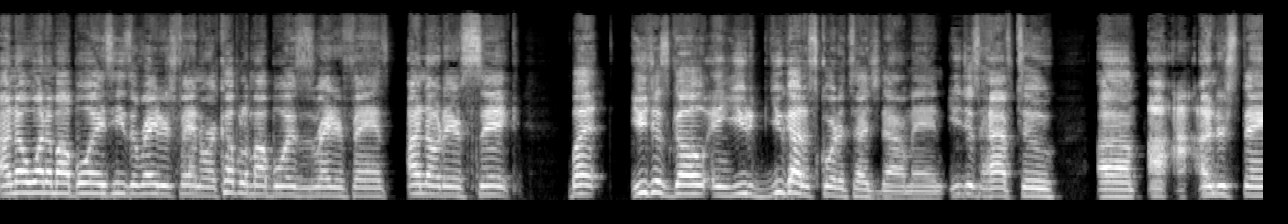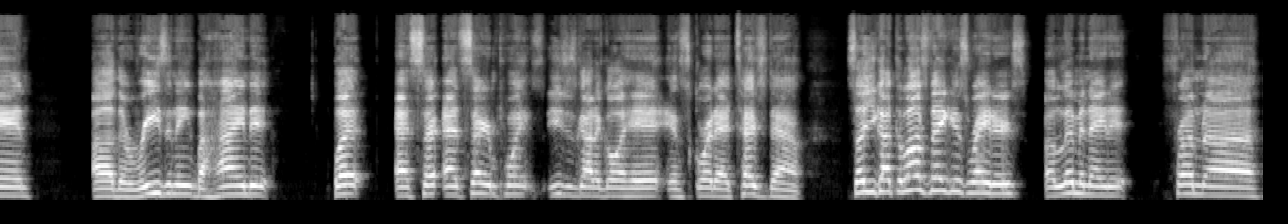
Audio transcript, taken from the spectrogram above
I know one of my boys, he's a Raiders fan, or a couple of my boys is Raiders fans. I know they're sick, but you just go and you you got to score the touchdown, man. You just have to. Um, I, I understand uh, the reasoning behind it, but at cer- at certain points, you just got to go ahead and score that touchdown. So you got the Las Vegas Raiders eliminated from the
